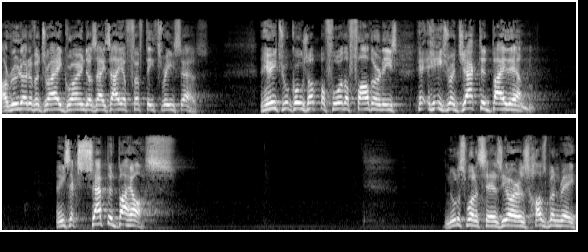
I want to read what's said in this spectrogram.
a root out of a dry ground, as Isaiah 53 says. And here he goes up before the Father and he's, he's rejected by them. And he's accepted by us. Notice what it says. Are his husbandry.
